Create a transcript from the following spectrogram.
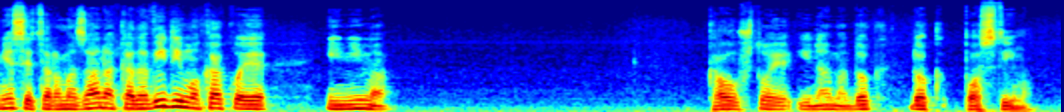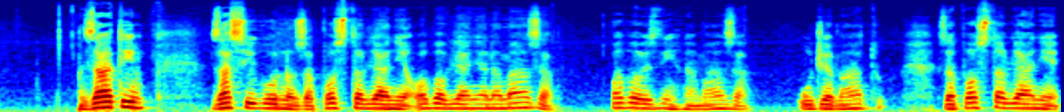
mjeseca Ramazana kada vidimo kako je i njima kao što je i nama dok, dok postimo. Zatim, zasigurno za postavljanje obavljanja namaza, obaveznih namaza u džematu, za postavljanje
